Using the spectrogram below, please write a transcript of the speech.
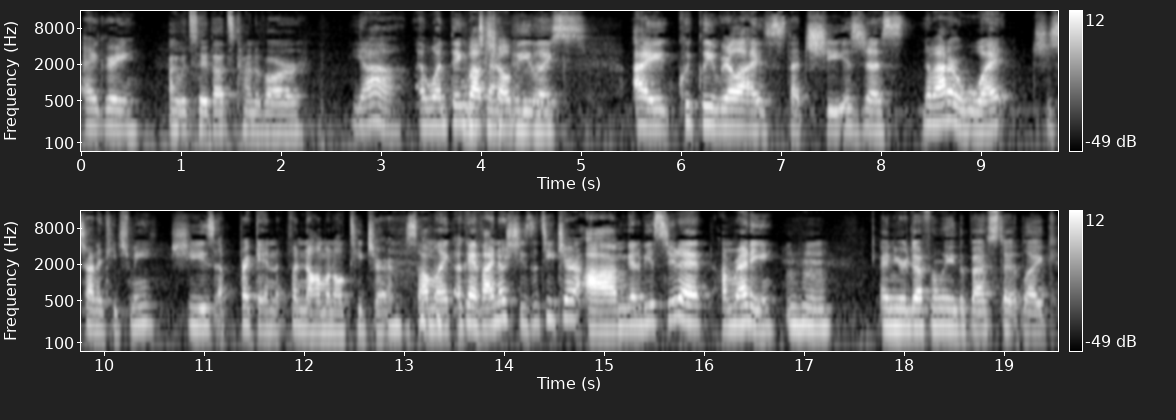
I agree. I would say that's kind of our Yeah. And one thing about Shelby, like. I quickly realized that she is just, no matter what she's trying to teach me, she's a freaking phenomenal teacher. So I'm like, okay, if I know she's a teacher, I'm going to be a student. I'm ready. Mhm. and you're definitely the best at like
